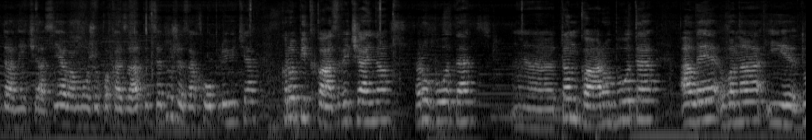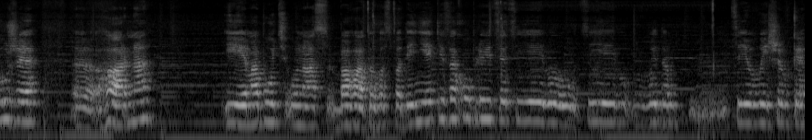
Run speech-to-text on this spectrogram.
в даний час, я вам можу показати. Це дуже захоплююча, кропітка, звичайно, робота, е, тонка робота, але вона і дуже е, гарна. І, мабуть, у нас багато господинь, які захоплюються цією, цією видом цієї вишивки.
